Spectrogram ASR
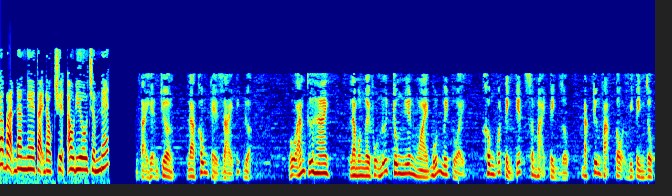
Các bạn đang nghe tại đọc truyện audio.net. Tại hiện trường là không thể giải thích được. Vụ án thứ hai là một người phụ nữ trung niên ngoài 40 tuổi, không có tình tiết xâm hại tình dục, đặc trưng phạm tội vì tình dục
